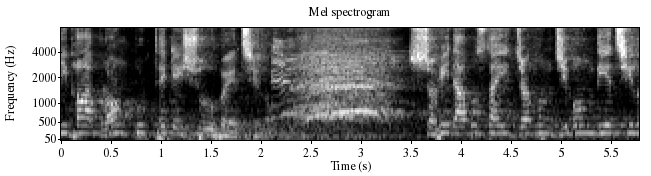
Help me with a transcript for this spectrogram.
বিভাগ রংপুর থেকেই শুরু হয়েছিল। শহীদ আবু সাইদ যখন জীবন দিয়েছিল,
